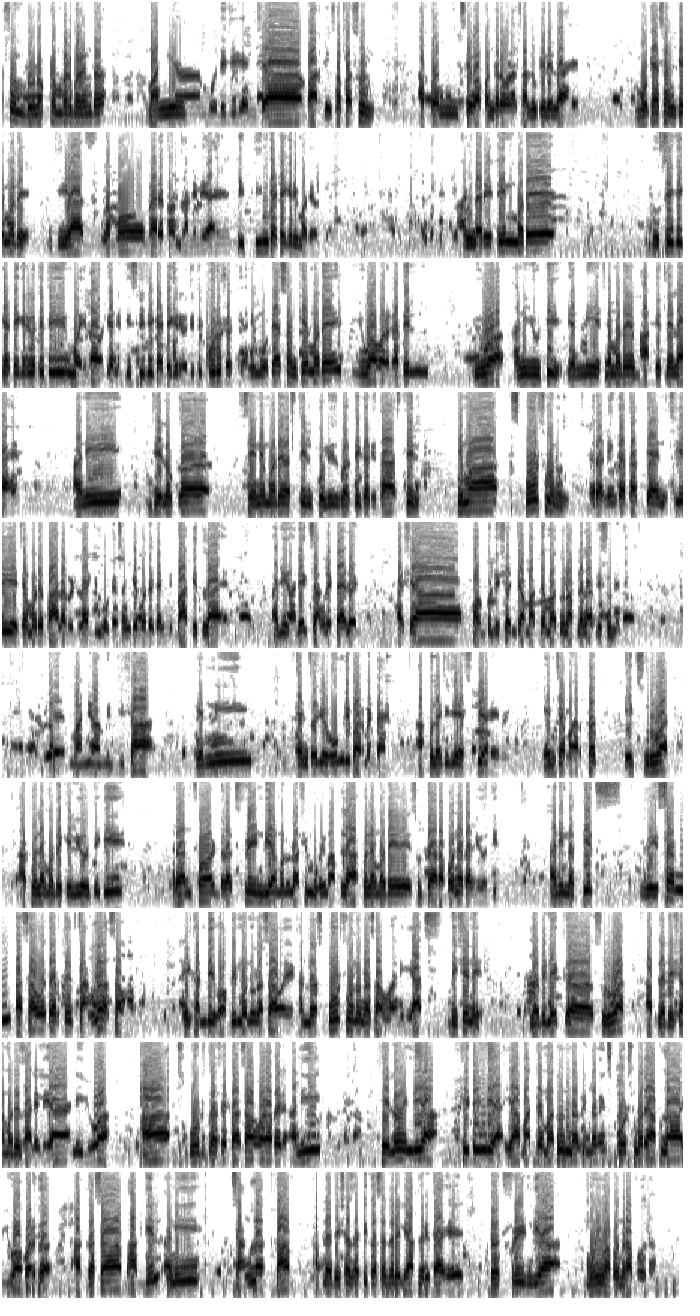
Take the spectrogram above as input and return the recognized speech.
पासून दोन ऑक्टोबर पर्यंत माननीय मोदीजी यांच्या वाढदिवसापासून आपण सेवा पंधरवडा चालू केलेला आहे. मोठ्या संख्येमध्ये जी आज नमो मॅरेथॉन झालेली आहे ती तीन कॅटेगरीमध्ये होती. अंडर एटीन मध्ये दुसरी जी कॅटेगरी होती ती महिला होती आणि तिसरी जी कॅटेगरी होती ती पुरुष होती. आणि मोठ्या संख्येमध्ये युवा वर्गातील युवा आणि युवती यांनी याच्यामध्ये भाग घेतलेला आहे. आणि जे लोक सेनेमध्ये असतील पोलीस भरतीकरिता असतील किंवा स्पोर्ट्स म्हणून रनिंग करतात त्यांची याच्यामध्ये पाहायला भेटलं आहे की मोठ्या संख्येमध्ये त्यांनी भाग आहे. आणि अनेक चांगले टॅलेंट अशा कॉम्पिटिशनच्या माध्यमातून आपल्याला दिसून येतात. मान्य अमितजी शहा यांनी त्यांचं जे होम डिपार्टमेंट आहे अकोल्याचे जे एस पी आहे यांच्या मार्फत एक सुरुवात अकोल्यामध्ये केली होती की run for drugs free India म्हणून अशी मोहीम आपल्या अकोल्यामध्ये सुद्धा राबवण्यात आली होती. आणि नक्कीच व्यसन असावं तर ते चांगलं असावं. एखादी हॉबी म्हणून असावं एखादं स्पोर्ट्स म्हणून असावं. आणि याच दिशेने नवीन एक सुरुवात आपल्या देशामध्ये झालेली आहे. आणि युवा हा स्पोर्ट्स कसे कसा वळावेल आणि खेलो इंडिया फिट इंडिया या माध्यमातून नवीन नवीन स्पोर्ट्समध्ये आपला युवा वर्ग हा कसा भाग घेईल आणि चांगलं काम आपल्या देशासाठी कसं करेल याकरिता हे ड्रग फ्री इंडिया मोहीम आपण राबवत आहोत.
